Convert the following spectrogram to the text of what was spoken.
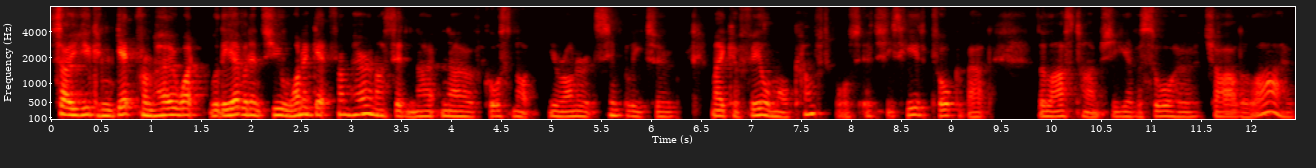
so you can get from her what well, the evidence you want to get from her?" And I said, "No, no, of course not, Your Honour. It's simply to make her feel more comfortable. She's here to talk about the last time she ever saw her child alive."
